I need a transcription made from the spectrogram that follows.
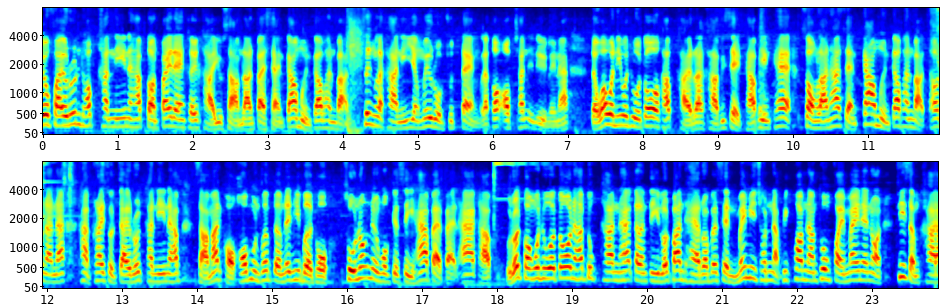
Vellfire รุ่นท็อปคันนี้นะครับ ตอนป้ายแดงเคยขายอยู่ 3 8 9 9 0 0 0 บาท ซึ่งราคานี้ยังไม่รวมชุดแต่งและก็ออปชั่นอื่น ๆ เลยนะ แต่ว่าวันนี้ ONE2AUTO ครับ ขายราคาพิเศษครับ เพียงแค่2 5 9 9 0 0 0 บาทเท่านั้นนะ หากใครสนใจรถคันนี้นะครับ สามารถขอข้อมูลเพิ่มเติมได้ที่เบอร์โทร 0 6 1 6 7 4 5 8 8 5 ครับ รถของ ONE2AUTO นะครับทุกคันฮะการันตีรถบ้านแท้ร้อยเปอร์เซ็นต์ไม่มีชนหนักพลิกคว่ำน้ำท่วมไฟไหม้แน่นอน ที่สำคัญ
